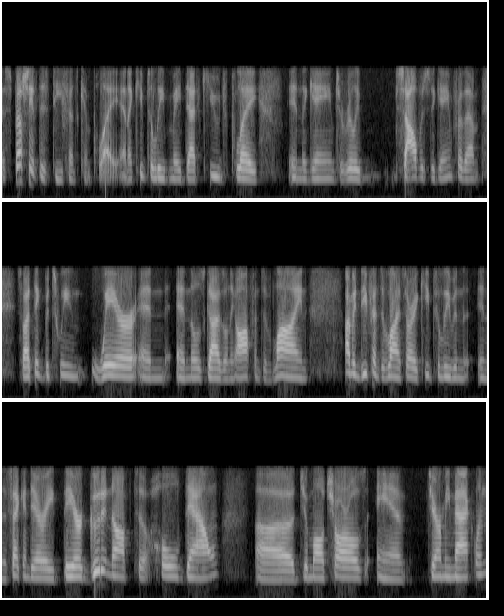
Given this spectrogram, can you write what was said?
especially if this defense can play. And Aqib Talib made that huge play in the game to really salvage the game for them. So I think between Ware and and those guys on the offensive line, I mean defensive line, sorry, keep leave in the, in the secondary, they are good enough to hold down uh Jamaal Charles and Jeremy Maclin.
